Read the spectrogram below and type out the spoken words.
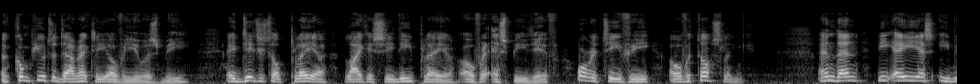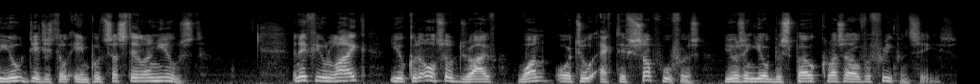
A computer directly over USB, a digital player like a CD player over SPDIF or a TV over Toslink. And then the AES EBU digital inputs are still unused. And if you like you could also drive one or two active subwoofers using your bespoke crossover frequencies.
